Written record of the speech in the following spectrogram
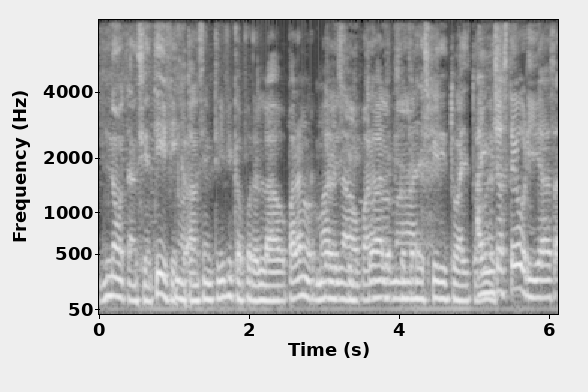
no tan científica. No tan científica, por el lado paranormal, Por el lado espiritual, paranormal, etcétera. espiritual, todo Hay eso. muchas teorías eh,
